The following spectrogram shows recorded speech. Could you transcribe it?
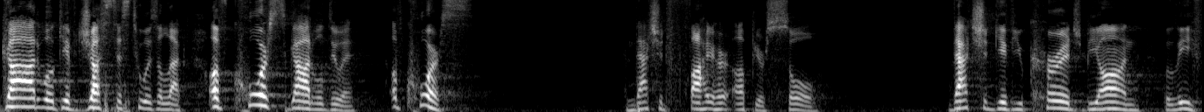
God will give justice to his elect. Of course, God will do it. Of course. And that should fire up your soul. That should give you courage beyond belief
